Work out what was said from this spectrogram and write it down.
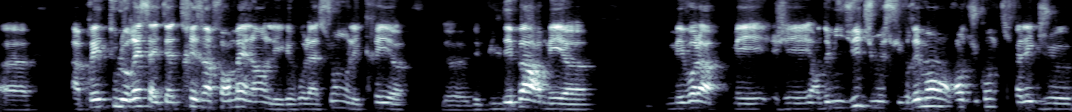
Hein. après, tout le reste a été très informel. Hein. Les, relations, on les crée depuis le départ. Mais, mais voilà. Mais en 2018, je me suis vraiment rendu compte qu'il fallait que je,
